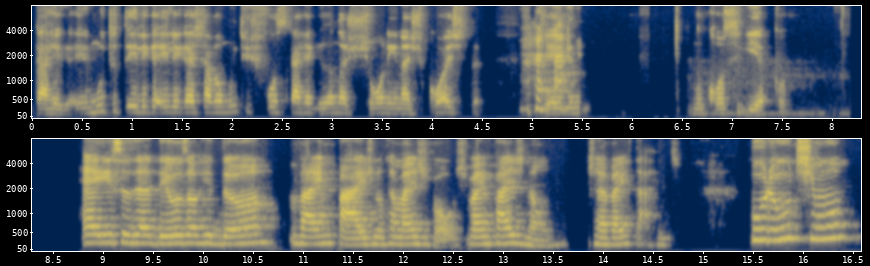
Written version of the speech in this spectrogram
Carrega, ele, muito, ele, ele gastava muito esforço carregando a Shonen nas costas, que ele não, conseguia, pô. É isso, adeus ao Hidan, vai em paz, nunca mais volte. Vai em paz, não, já vai tarde. Por último,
